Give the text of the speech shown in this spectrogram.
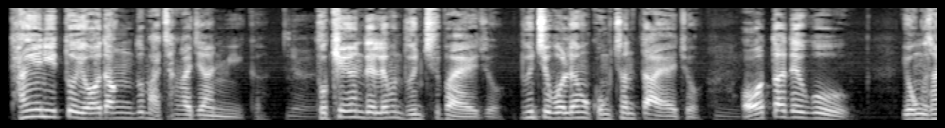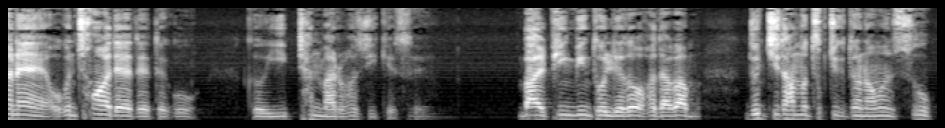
당연히 또 여당도 마찬가지 아닙니까? 네. 국회의원 되려면 눈치 봐야죠. 눈치 보려면 공천 따야죠. 음. 어디다 대고 용산에 혹은 청와대에 대고 그 입찬말을 할 수 있겠어요. 음. 말 빙빙 돌려서 하다가 눈짓 한번 툭툭 나오면 쑥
